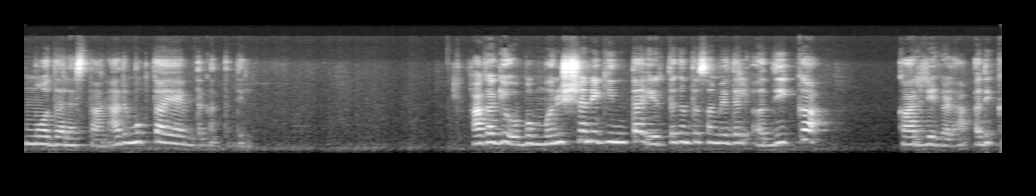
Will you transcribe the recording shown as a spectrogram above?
ಮೊದಲ ಸ್ಥಾನ ಆದರೆ ಮುಕ್ತಾಯ ಎಂಬತಕ್ಕಂಥದ್ದಿಲ್ಲ. ಹಾಗಾಗಿ ಒಬ್ಬ ಮನುಷ್ಯನಿಗಿಂತ ಇರ್ತಕ್ಕಂಥ ಸಮಯದಲ್ಲಿ ಅಧಿಕ ಕಾರ್ಯಗಳ, ಅಧಿಕ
